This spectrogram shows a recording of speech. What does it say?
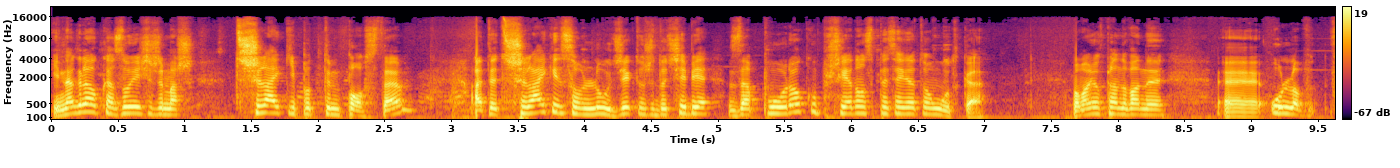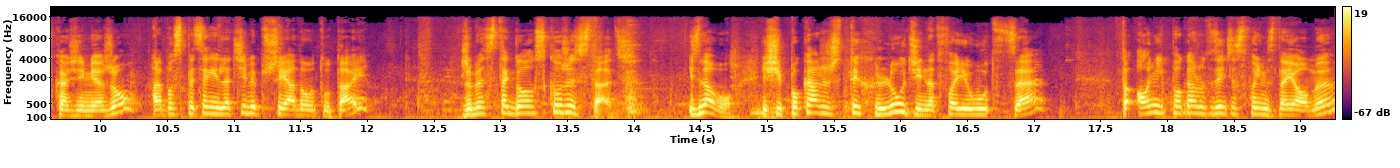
I nagle okazuje się, że masz trzy lajki pod tym postem, a te trzy lajki są ludzie, którzy do ciebie za pół roku przyjadą specjalnie na tą łódkę. Bo mają planowany e, urlop w Kazimierzu, albo specjalnie dla ciebie przyjadą tutaj, żeby z tego skorzystać. I znowu, jeśli pokażesz tych ludzi na twojej łódce, to oni pokażą te zdjęcia swoim znajomym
